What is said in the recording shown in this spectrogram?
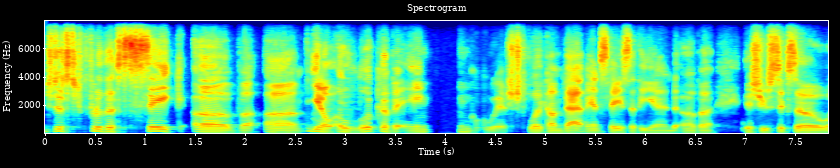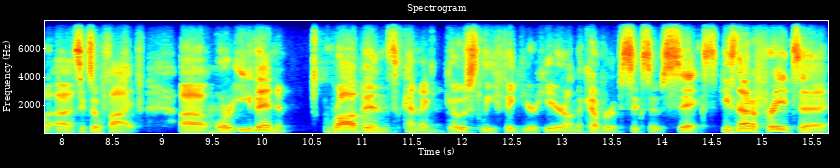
just for the sake of uh, you know a look of anguish like on batman's face at the end of uh, issue 60 uh, 605 uh, mm-hmm. or even Robin's kind of ghostly figure here on the cover of 606. He's not afraid to,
